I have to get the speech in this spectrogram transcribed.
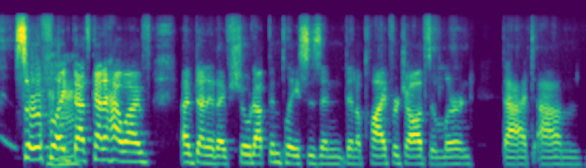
sort of mm-hmm. like that's kind of how I've I've done it. I've showed up in places and then applied for jobs and learned that um,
